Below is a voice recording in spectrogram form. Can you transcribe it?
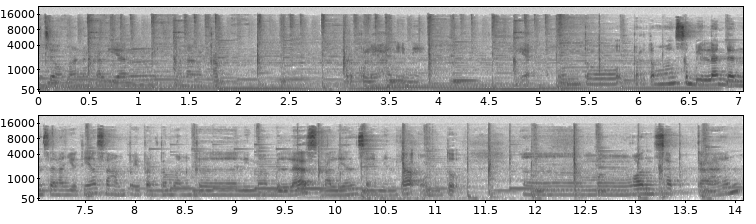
sejauh mana kalian menangkap perkuliahan ini. Ya, untuk pertemuan 9 dan selanjutnya sampai pertemuan ke-15 kalian saya minta untuk uh, mengkonsepkan,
